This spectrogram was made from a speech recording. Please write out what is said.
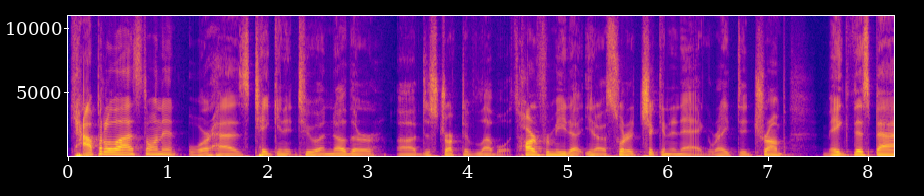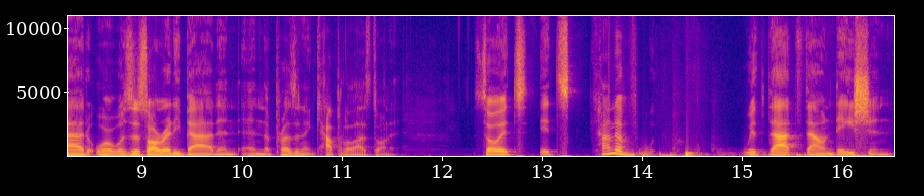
capitalized on it or has taken it to another uh, destructive level. It's hard for me to, you know, sort of chicken and egg, right? Did Trump make this bad or was this already bad and, and the president capitalized on it? So it's it's kind of with that foundation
